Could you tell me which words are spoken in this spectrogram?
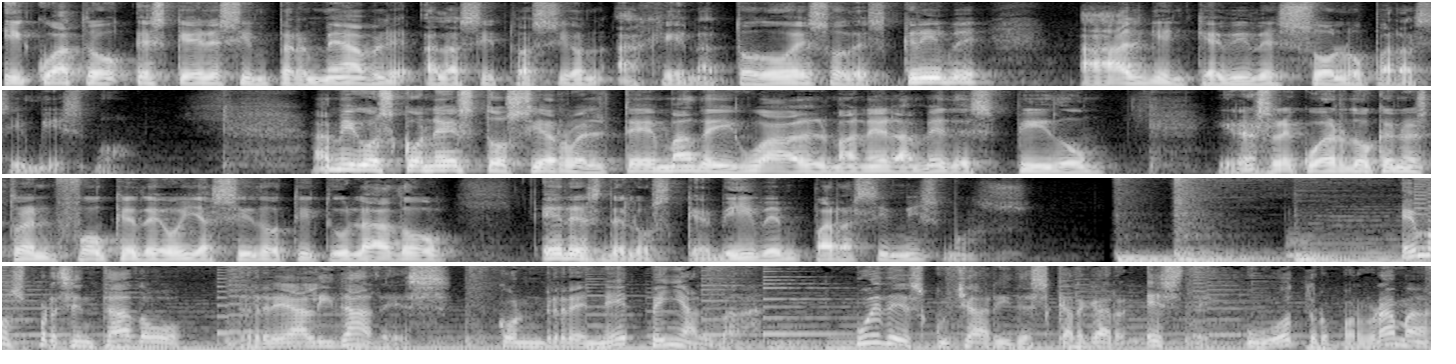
Y cuatro es que eres impermeable a la situación ajena. Todo eso describe a alguien que vive solo para sí mismo. Amigos, con esto cierro el tema, de igual manera me despido y les recuerdo que nuestro enfoque de hoy ha sido titulado ¿Eres de los que viven para sí mismos? hemos presentado Realidades con René Peñalba. Puede escuchar y descargar este u otro programa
